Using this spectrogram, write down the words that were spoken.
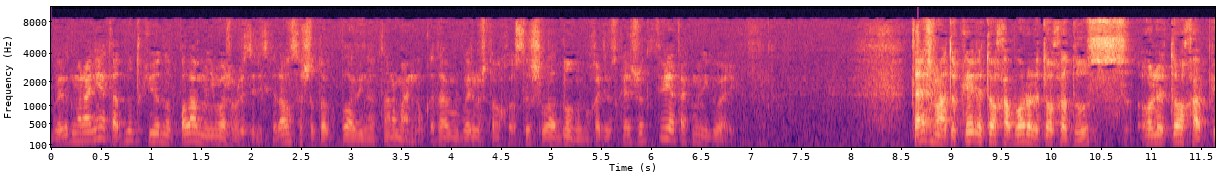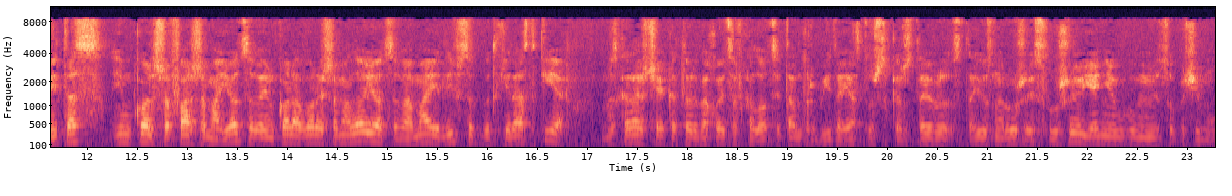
Говорит, Мара, нет, одну ткию пополам мы не можем разделить. Когда он слышал только половину, это нормально. Но когда мы говорим, что он слышал одну, но мы хотим сказать, что это две, так мы не говорим. Ташма атукели тоха бор или тоха дус, или тоха питас, им коль шофар шама йоцева, им коль авор и шамало йоцева, ама и ливсак бутхирас ткия. Мы сказали, что человек, который находится в колодце, там трубит, а я стою, стою снаружи и слушаю, я не выполню мецу. Почему?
